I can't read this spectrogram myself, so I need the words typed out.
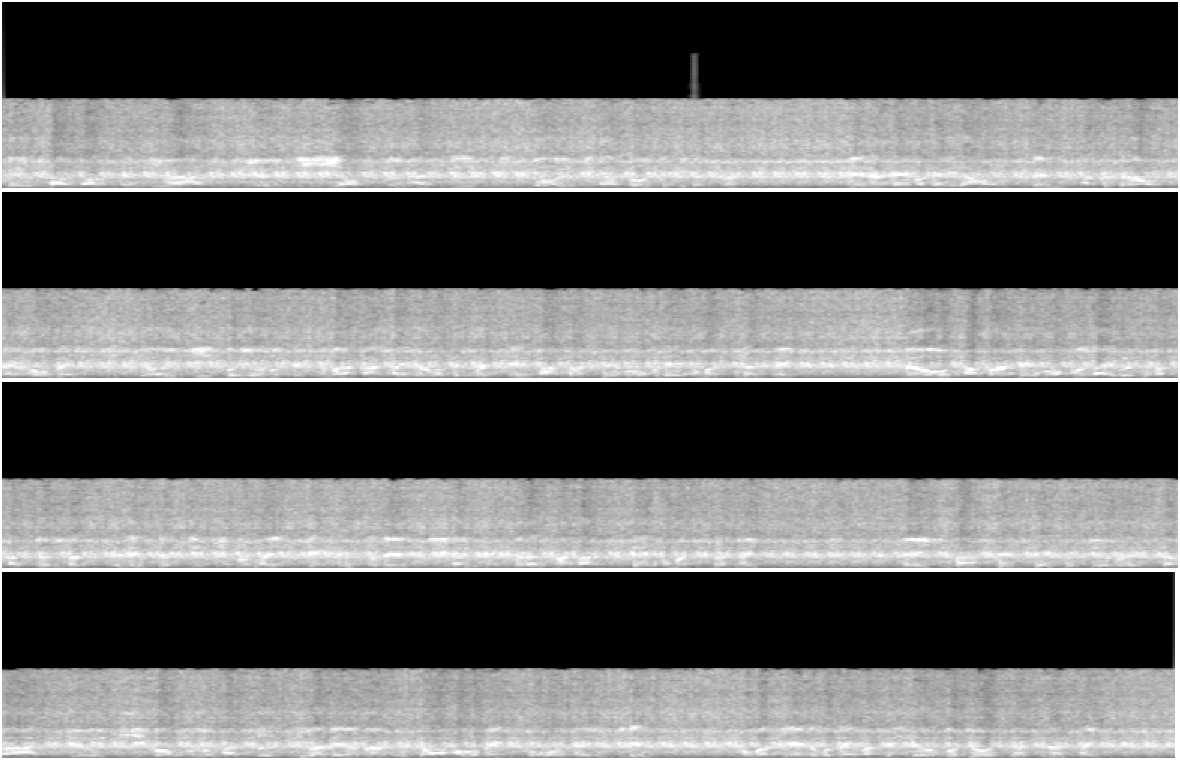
3番線には10時4分発新庄行きが到着いたしますえー中山平温泉赤倉温泉方面新庄行きご利用のお客様階段を渡りまして3番線ホームでお待ちくださいなお3番線ホームだいぶ狭くなっております列車進入の際危険ですので黄色い線から下がってお待ちくださいえー1番線停車中の列車は10時5分発岩出山宇川方面小太田行きですお間違いのございませんようご乗車ください。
